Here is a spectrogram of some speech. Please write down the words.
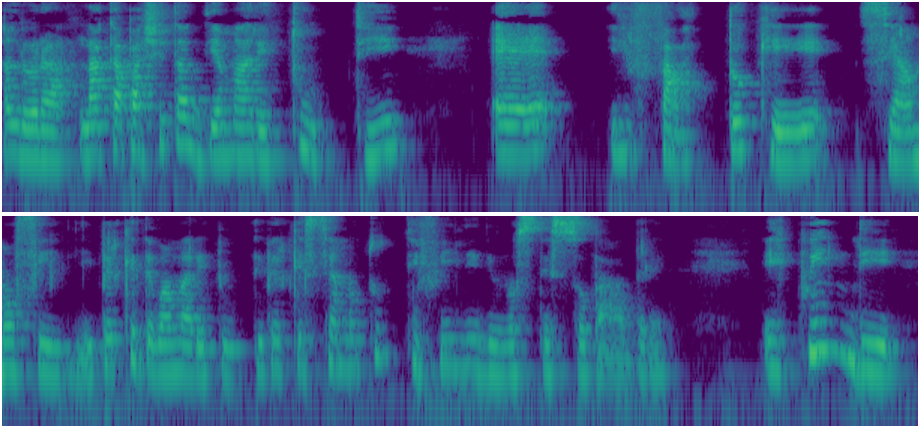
Allora, la capacità di amare tutti è il fatto che siamo figli. Perché devo amare tutti? Perché siamo tutti figli di uno stesso Padre. E quindi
